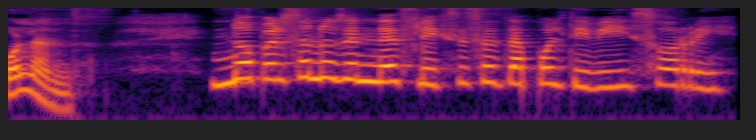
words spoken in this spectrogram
Holland. No, pero esa no es de Netflix, esa es de Apple TV, sorry.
